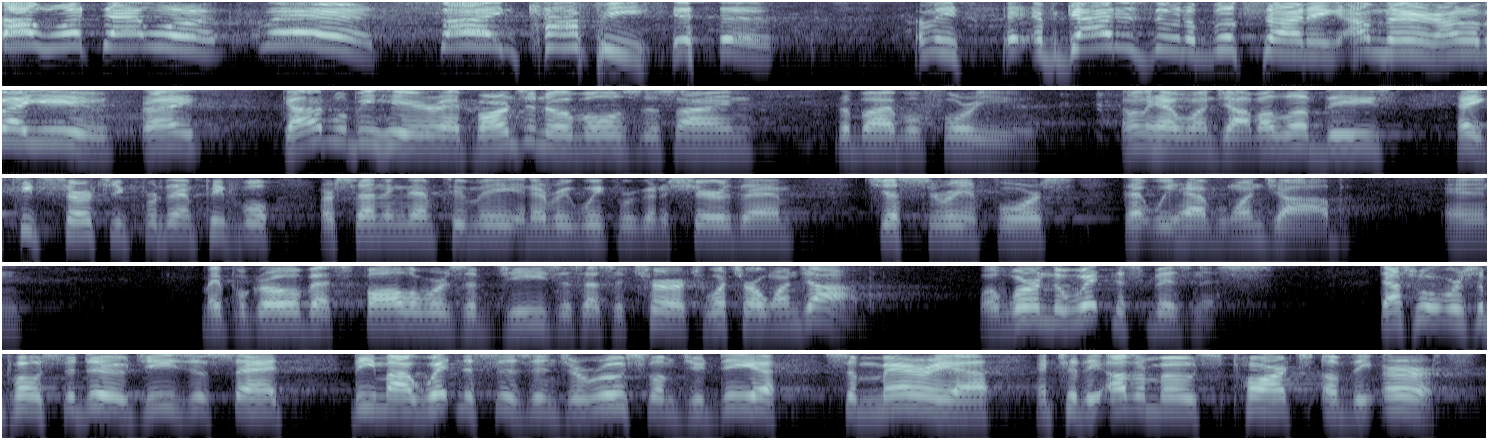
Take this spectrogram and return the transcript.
I want that one. Man, signed copy. I mean, if God is doing a book signing, I'm there. I don't know about you, right? God will be here at Barnes and Nobles to sign the Bible for you. I only have one job. I love these. Hey, keep searching for them. People are sending them to me, and every week we're going to share them just to reinforce that we have one job. And Maple Grove, as followers of Jesus, as a church, what's our one job? Well, we're in the witness business. That's what we're supposed to do. Jesus said, Be my witnesses in Jerusalem, Judea, Samaria, and to the othermost parts of the earth.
